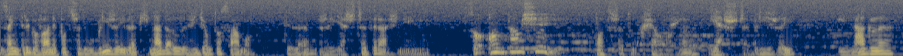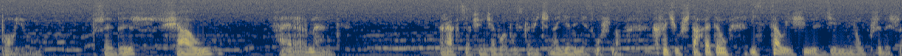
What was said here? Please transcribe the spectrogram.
Zaintrygowany podszedł bliżej, lecz nadal widział to samo. Tyle, że jeszcze wyraźniej. Co on tam sieje? Podszedł książę jeszcze bliżej i nagle pojął. Przybysz siał ferment. Reakcja księcia była błyskawiczna i jedynie słuszna. Chwycił sztachetę i z całej siły zdzielił nią przybysza,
